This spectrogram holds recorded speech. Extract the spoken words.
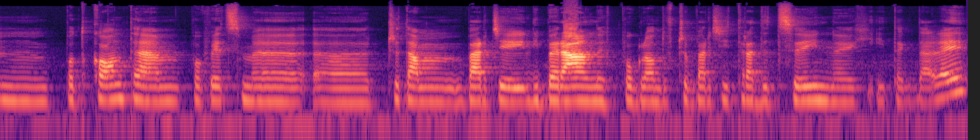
mm, pod kątem, powiedzmy, e, czy tam bardziej liberalnych poglądów, czy bardziej tradycyjnych i tak dalej,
